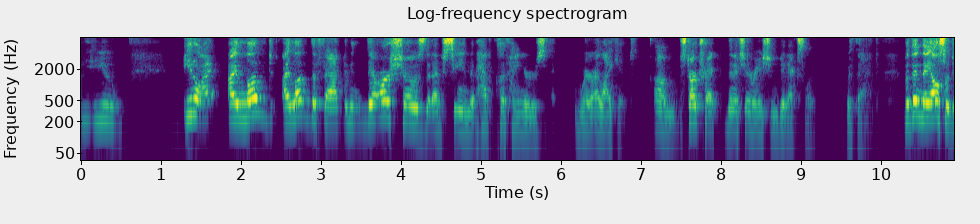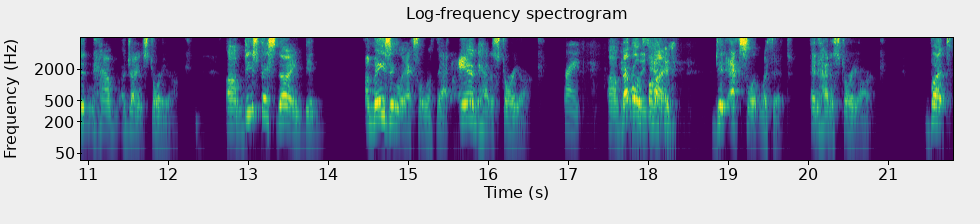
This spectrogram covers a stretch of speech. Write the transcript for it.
You you know, I, I loved I loved the fact. I mean, there are shows that I've seen that have cliffhangers where I like it um, Star Trek: The Next Generation did excellent with that, but then they also didn't have a giant story arc. Um, Deep Space Nine did amazingly excellent with that and had a story arc. Right. Um, Babylon really Five did. did excellent with it and had a story arc, but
